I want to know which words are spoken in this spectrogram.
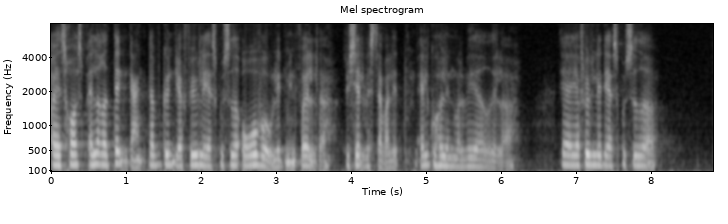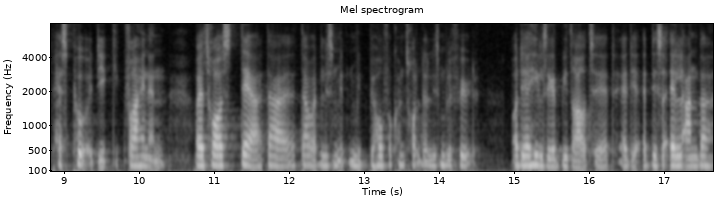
Og jeg tror også allerede dengang, der begyndte jeg at føle, at jeg skulle sidde og overvåge lidt mine forældre. Specielt hvis der var lidt alkohol involveret, eller ja, jeg følte lidt, at jeg skulle sidde og passe på, at de ikke gik fra hinanden. Og jeg tror også der, der, der var det ligesom et, mit behov for kontrol, der ligesom blev født. Og det har helt sikkert bidraget til, at, at, jeg, at det er så alle andre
